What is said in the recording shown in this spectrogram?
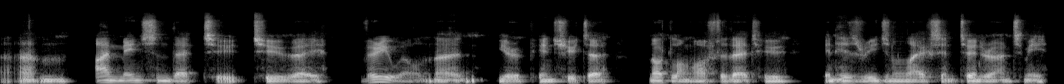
Um, I mentioned that to, to a very well known European shooter not long after that, who in his regional accent turned around to me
